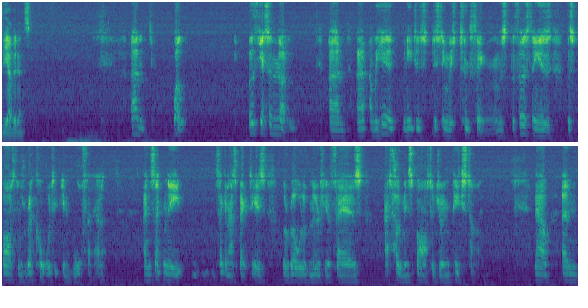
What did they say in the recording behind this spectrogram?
the evidence? Um, well, both yes and no. Um, and, and we here we need to distinguish two things. The first thing is the Spartans' record in warfare, and secondly, second aspect is the role of military affairs at home in Sparta during peacetime. Now, um,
